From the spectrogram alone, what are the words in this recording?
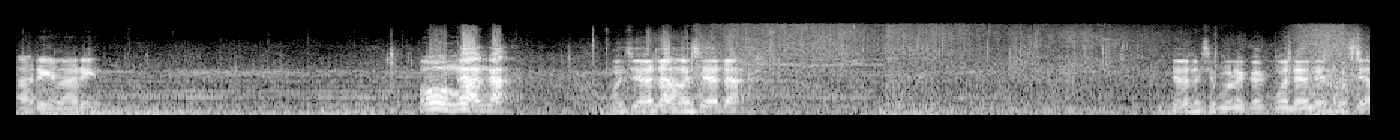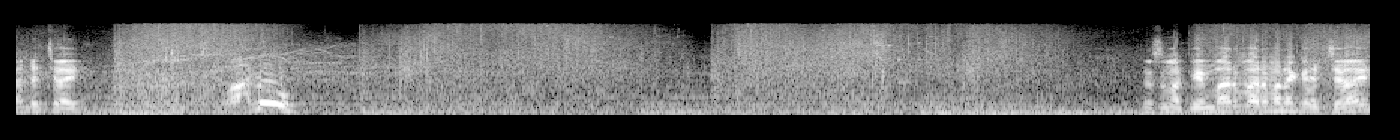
Lari, lari. Oh, enggak, enggak. Masih ada, masih ada. Masih ada si boneka kematian ini masih ada, coy. Waduh. Terus semakin barbar mereka, coy.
